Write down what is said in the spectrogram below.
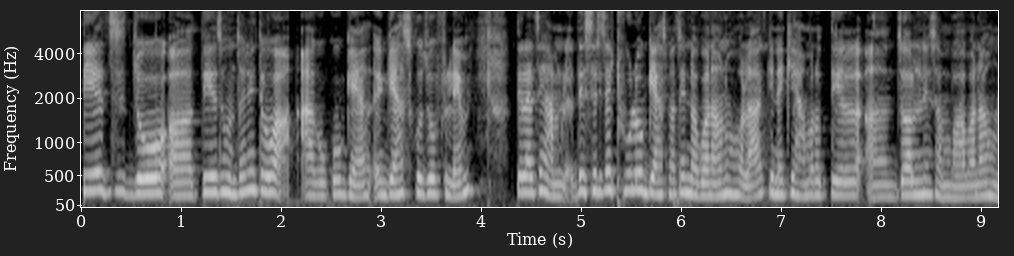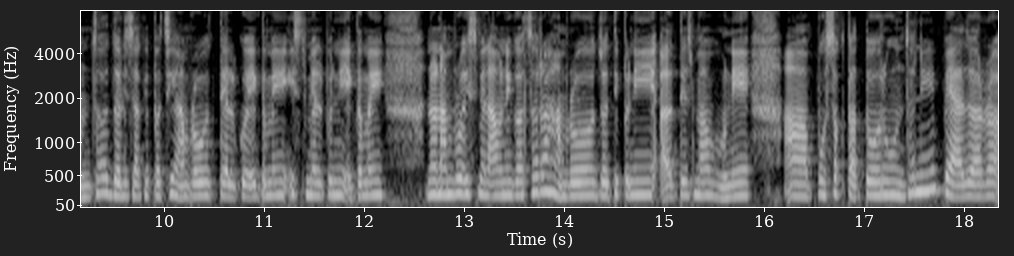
तेज जो तेज हुन्छ नि त्यो आगोको ग्यास ग्यासको जो फ्लेम त्यसलाई चाहिँ हामीले त्यसरी चाहिँ ठुलो ग्यासमा चाहिँ नबनाउनु होला किनकि हाम्रो तेल जल्ने सम्भावना हुन्छ। जलिसकेपछि हाम्रो तेलको एकदमै स्मेल पनि एकदमै नराम्रो स्मेल आउने गर्छ र हाम्रो जति पनि त्यसमा हुने पोषक तत्त्वहरू हुन्छ नि प्याज र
